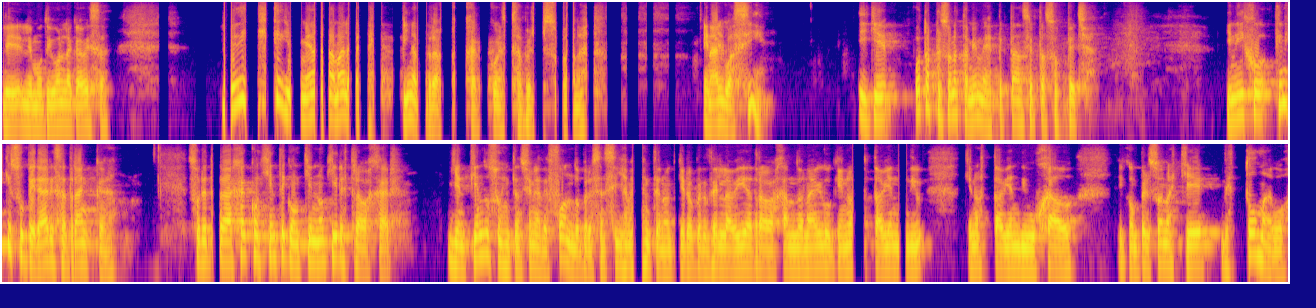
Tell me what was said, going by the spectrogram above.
le, motivó en la cabeza. Le dije que me da mala espina trabajar con esa persona en algo así. Y que otras personas también me despertaban cierta sospecha. Y me dijo, tienes que superar esa tranca sobre trabajar con gente con quien no quieres trabajar y entiendo sus intenciones de fondo, pero sencillamente no quiero perder la vida trabajando en algo que no está bien, que no está bien dibujado y con personas que de estómago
